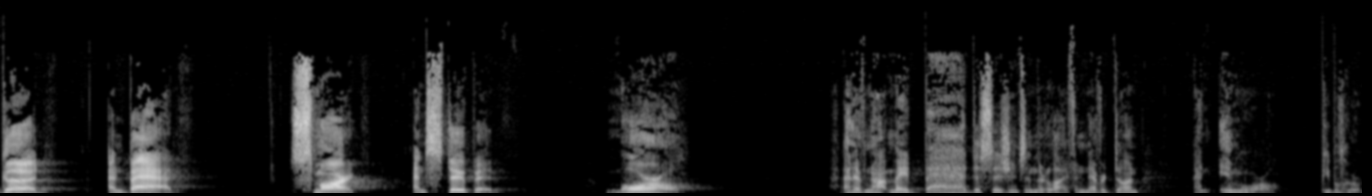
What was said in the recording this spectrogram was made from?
good and bad, smart and stupid, moral, and have not made bad decisions in their life and never done an immoral people who are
